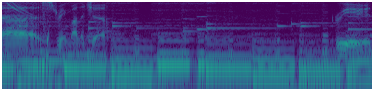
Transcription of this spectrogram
Uh, stream manager. Read.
